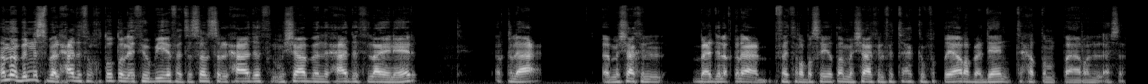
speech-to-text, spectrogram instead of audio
أما بالنسبة لحادث الخطوط الإثيوبية فتسلسل الحادث مشابه لحادث لاينير إقلاع مشاكل بعد الإقلاع بفترة بسيطة مشاكل في التحكم في الطيارة بعدين تحطم الطائرة للأسف.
